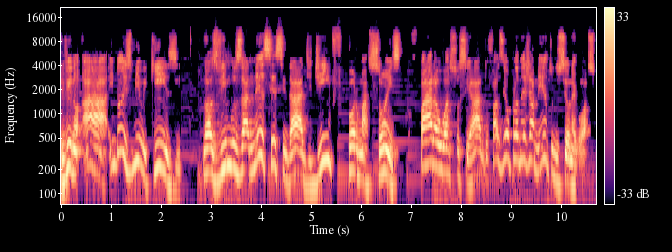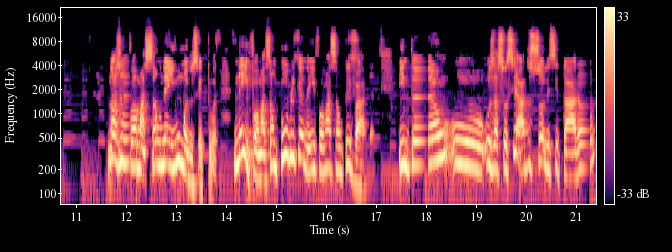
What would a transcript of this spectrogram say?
Divino, ah, em 2015, nós vimos a necessidade de informações para o associado fazer o planejamento do seu negócio. Nós não informação nenhuma do setor, nem informação pública, nem informação privada. Então, o, os associados solicitaram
